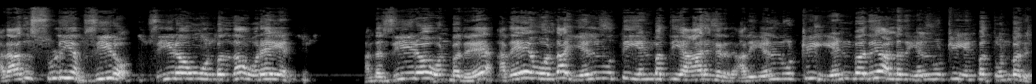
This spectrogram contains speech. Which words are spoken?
அதாவது சுழியம் ஜீரோ ஜீரோவும் ஒன்பது தான் ஒரே எண். அந்த ஜீரோ ஒன்பது அதே போல் தான் எழுநூத்தி எண்பத்தி ஆறுங்கிறது. அது எழுநூற்றி எண்பது அல்லது எழுநூற்றி எண்பத்தி ஒன்பது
